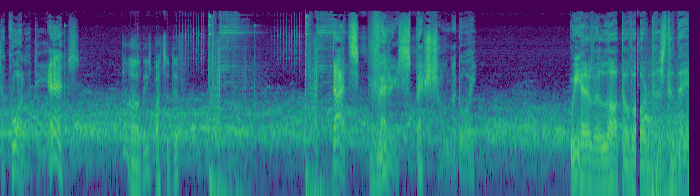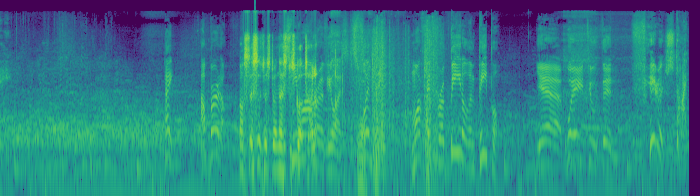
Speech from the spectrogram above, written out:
the quality, yes? Oh, these bats are different. That's very special, my boy. We have a lot of orders today. Hey, Alberto. Oh, my sister's just done this, This just new got armor to of yours is Yeah. flimsy. More fit for a beetle than people. Yeah, way too thin. Philistine!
